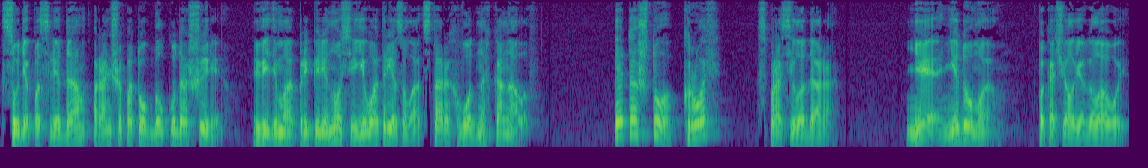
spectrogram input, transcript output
Судя по следам, раньше поток был куда шире. Видимо, при переносе его отрезало от старых водных каналов. «Это что, кровь?» – спросила Дара. «Не, не думаю», – покачал я головой.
